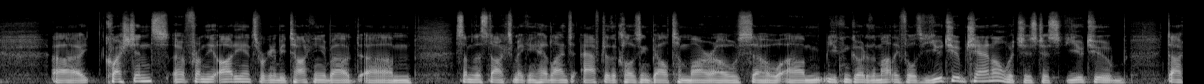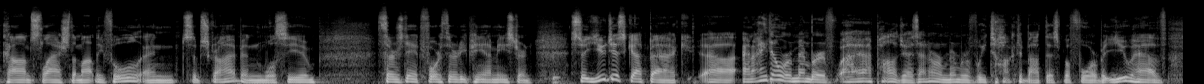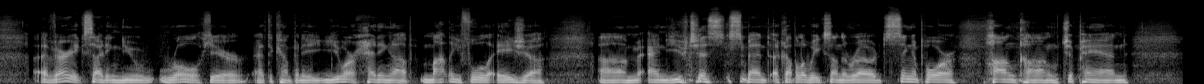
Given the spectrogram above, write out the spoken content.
uh, questions uh, from the audience. We're going to be talking about um, some of the stocks making headlines after the closing bell tomorrow. So um, you can go to the Motley Fool's YouTube channel, which is just youtube.com slash the Motley Fool, and subscribe, and we'll see you. Thursday at 4:30 p.m. Eastern. So you just got back, uh, and I don't remember if I apologize. I don't remember if we talked about this before, but you have a very exciting new role here at the company. You are heading up Motley Fool Asia, um, and you just spent a couple of weeks on the road: Singapore, Hong Kong, Japan.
